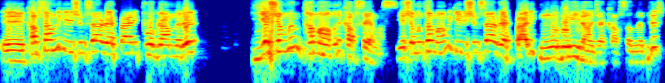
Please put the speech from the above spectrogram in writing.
e, kapsamlı gelişimsel rehberlik programları yaşamın tamamını kapsayamaz. Yaşamın tamamı gelişimsel rehberlik modeliyle ancak kapsanılabilir.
